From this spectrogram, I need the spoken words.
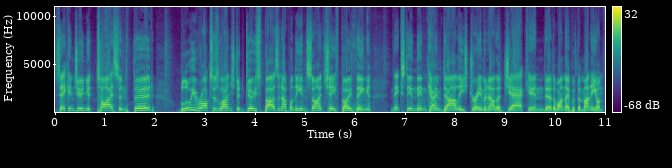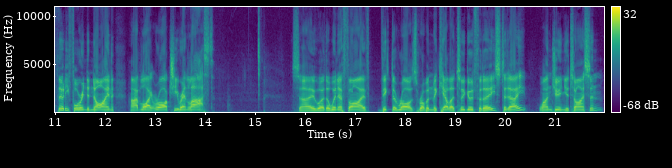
Second, Junior Tyson. Third, Bluey Rocks has lunged at Goose Buzz, and up on the inside, Chief Bothing. Next in then came Darley's Dream, another Jack, and uh, the one they put the money on, 34 into 9. Hard like rock, she ran last. So uh, the winner five, Victor Roz, Robin McKellar, too good for these today. One Junior Tyson,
